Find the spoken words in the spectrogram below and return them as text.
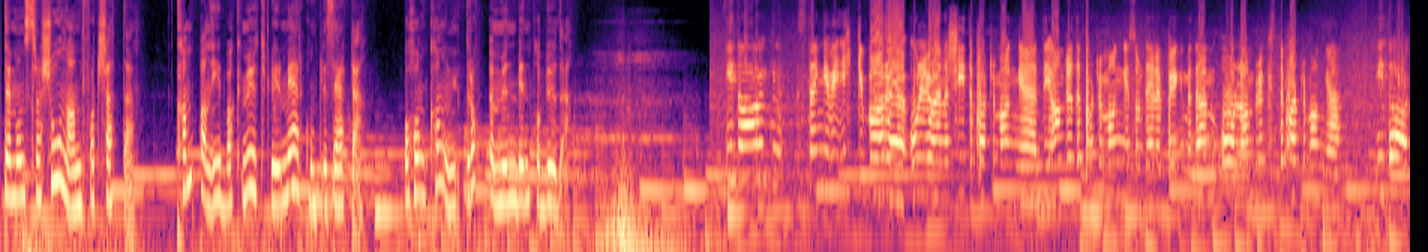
Demonstrasjonene fortsetter. Kampene i Bakhmut blir mer kompliserte. Og Hongkong dropper munnbindpåbudet. I dag stenger vi ikke bare Olje- og energidepartementet, de andre departementene som deler bygg med dem, og Landbruksdepartementet. I dag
